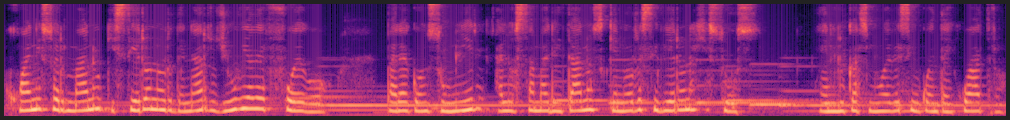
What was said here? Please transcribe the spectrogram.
Juan y su hermano quisieron ordenar lluvia de fuego para consumir a los samaritanos que no recibieron a Jesús, en Lucas 9, 54.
